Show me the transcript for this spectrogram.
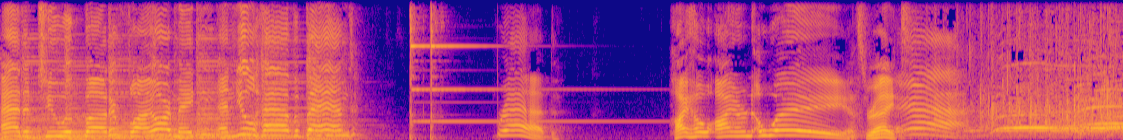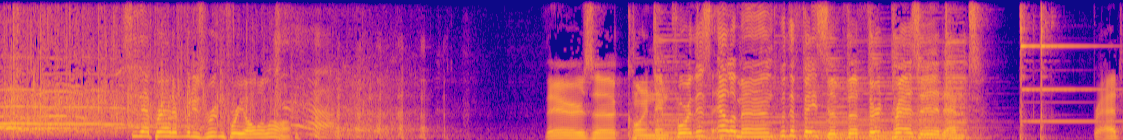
Add it to a butterfly or maiden, and you'll have a band. Brad. Hi ho, iron away. That's right. Yeah. See that, Brad? Everybody's rooting for you all along. There's a coin named for this element with the face of the third president. Brad.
